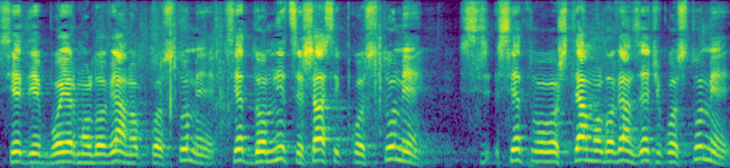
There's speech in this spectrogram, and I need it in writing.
set de boier moldovean, 8 costume, set domniță, 6 costume, set oștean moldovean, 10 costume,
